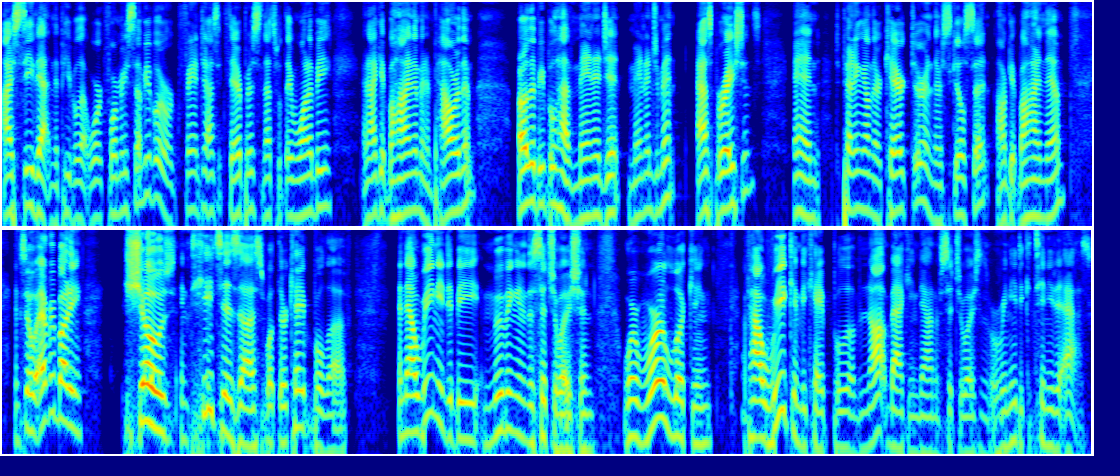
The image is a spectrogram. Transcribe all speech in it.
I see that in the people that work for me. Some people are fantastic therapists and that's what they want to be, and I get behind them and empower them. Other people have manage it, management aspirations, and depending on their character and their skill set, I'll get behind them. And so everybody shows and teaches us what they're capable of. And now we need to be moving into the situation where we're looking of how we can be capable of not backing down of situations where we need to continue to ask.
